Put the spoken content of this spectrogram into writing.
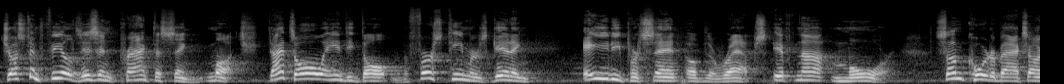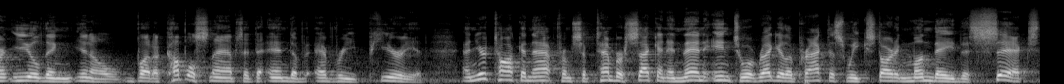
Justin Fields isn't practicing much. That's all Andy Dalton. The first teamer's getting 80% of the reps, if not more. Some quarterbacks aren't yielding, you know, but a couple snaps at the end of every period. And you're talking that from September 2nd and then into a regular practice week starting Monday the 6th.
